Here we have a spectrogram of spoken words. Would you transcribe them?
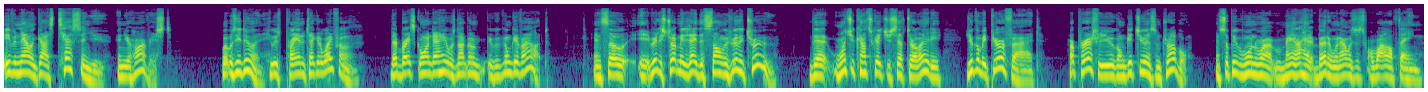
Even now, when God's testing you in your harvest, what was He doing? He was praying to take it away from them. That brace going down here was not going to give out. And so it really struck me today. This song is really true. That once you consecrate yourself to Our Lady, you're going to be purified. Her prayers for you are going to get you in some trouble. And so people wonder why, man, I had it better when I was just a wild thing.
